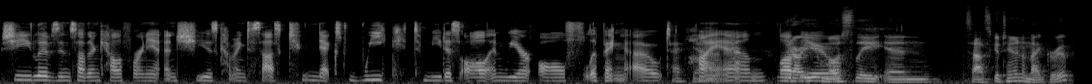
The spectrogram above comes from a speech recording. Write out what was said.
She lives in Southern California and she is coming to Saskatoon next week to meet us all, and we are all flipping out. Yeah. Hi, Anne. But Love are you mostly in Saskatoon in that group?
